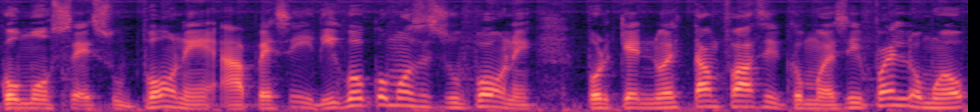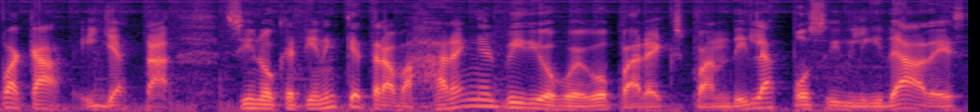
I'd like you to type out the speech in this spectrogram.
como se supone a PC. Y digo como se supone porque no es tan fácil como decir, pues lo muevo para acá y ya está, sino que tienen que trabajar en el videojuego para expandir las posibilidades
